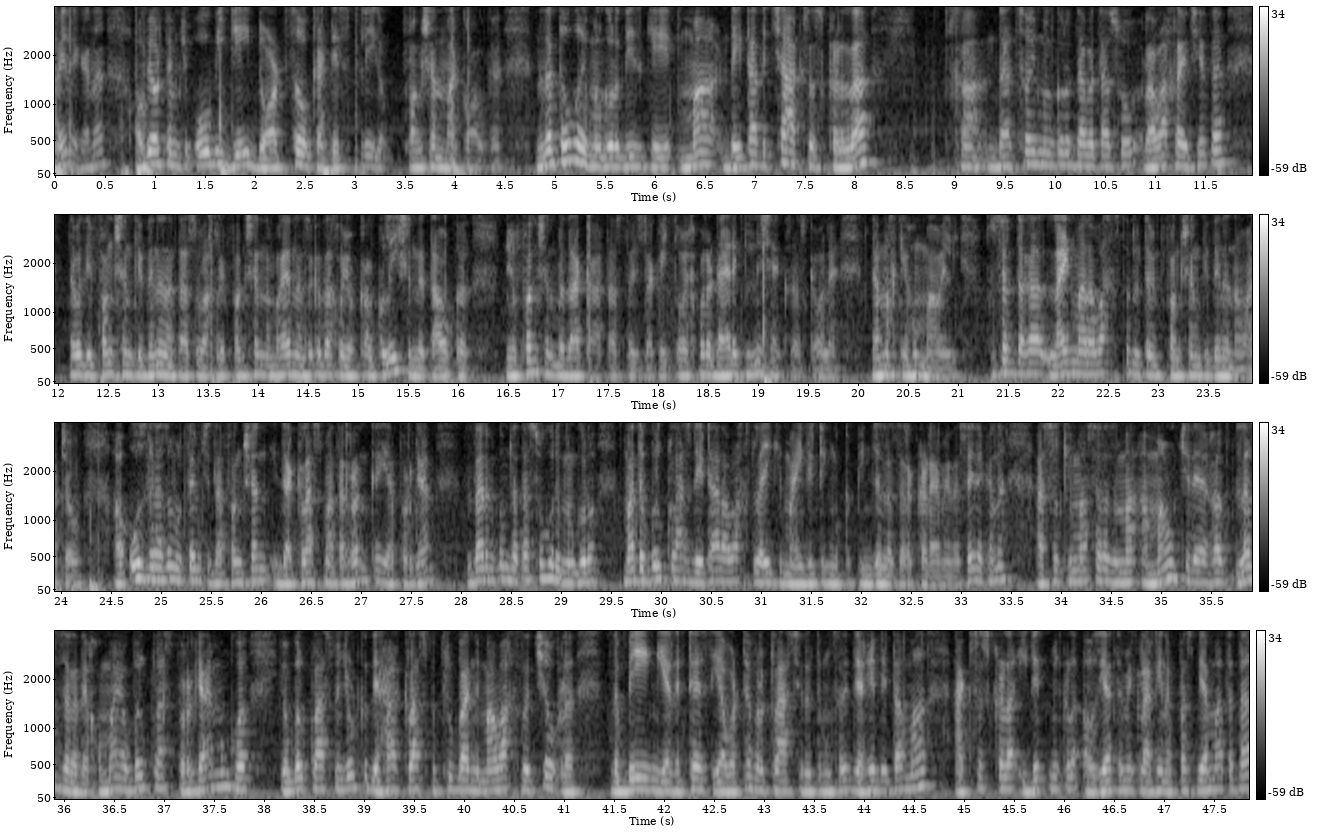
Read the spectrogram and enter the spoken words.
صحیح دی کنه او بیا ورته چې او بي جي ډاټ څه وکړه ډسپلی فنکشن ما کال کړ نو دا ته وګورئ ملګرو دیز کې ما ډیټا د چا اکسس کړله ښه دا څه وایي ملګرو دا به تاسو راواخلئ چېرته دا به د فنکشن کې دننه تاسو واخلئ فنکشن نه بغیر نه ځکه دا خو یو کلکولیشن دی تا وکړه نو یو فنکشن به دا کار تاسو ته اجرا کوي ته خپله ډایرکټ نه شي اکسس کولی دا مخکې هم ما ویلي خو صرف دغه لاین ما راواخیسته دلته مې فنکشن کې دننه واچوه او اوس راځم ورته چې دا فنکشن دا کلاس ما ته رن کړه یا پروګرام زدرن کوم دا تاسو وګورئ ملګرو ما د بل کلاس ډیټا را واخیست لای کې ما ایډیټینګ وکړ 15000 کړه مې دا صحیح ده کنه اصل کې ما سره زما اماونټ چې دی هغه 10000 دی خو ما یو بل کلاس پروګرام وکړ یو بل کلاس مې جوړ کړ د هغه کلاس په ترو باندې ما واخیست چې وکړه د بینګ یا د ټیسټ یا وټ ایور کلاس چې دلته موږ سره د هغه ډیټا ما اکسس کړه ایډیټ مې کړه او زیاته مې کړه غینه پس بیا ماته دا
